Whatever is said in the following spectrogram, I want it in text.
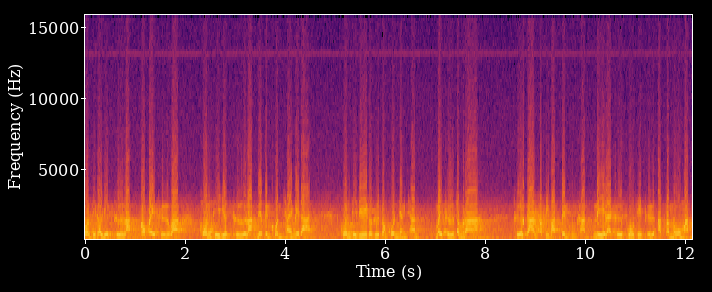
คนที่เขายึดถือหลักก็ไปถือว่า คนที่ยึดถือหลักเนี่ยเป็นคนใช้ไม่ได้ คนที่ดีก็คือต้องคนอย่างฉันไม่ถือตำรา ถือการปฏิบัติเป็นสำคัญ นี่แหละคือผู้ที่ถืออัตโนมัติ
